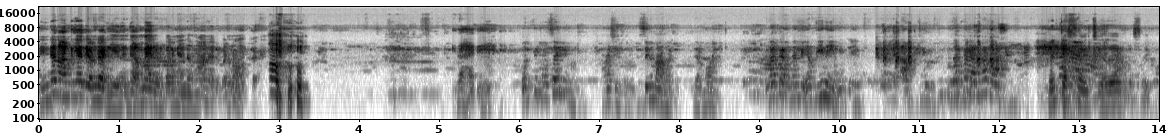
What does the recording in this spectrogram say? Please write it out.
നിന്റെ നാട്ടിലെ ഉണ്ടാടിയേ നിന്റെ അമ്മേരോട് പറഞ്ഞ എന്റെ മാനൊരു പെണ്ണു നോക്കാൻ ഇതാരേ ഒരുത്തി പ്രസവിക്കുന്നു ആശുപത്രി സിനിമ നടി മോൻ ഇതൊക്കെ എന്നല്ലേ ദീനി ഇതൊക്കെ കണ്ടതാ പ്രസവിച്ചു അതെ പ്രസവിച്ചു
